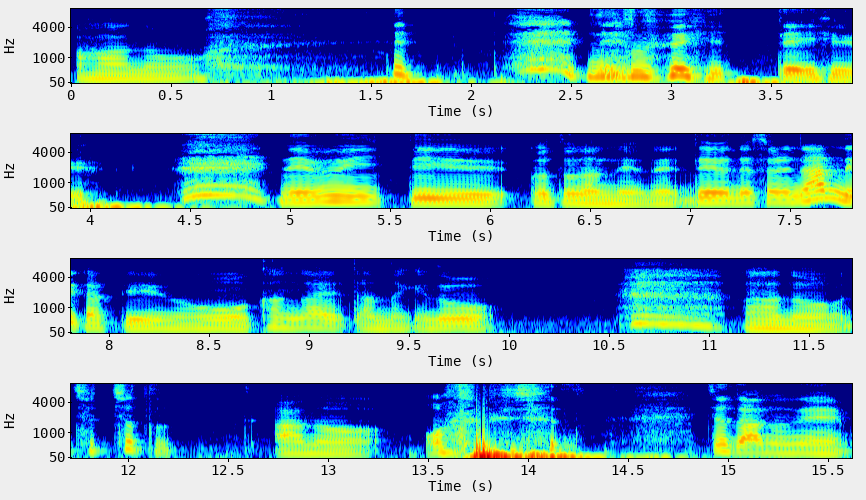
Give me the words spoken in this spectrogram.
あの 眠いっていう眠いっていうことなんだよね。で、でそれなんでかっていうのを考えたんだけど、あの、ちょ、ちょっと、あの、ちょっとあのね、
